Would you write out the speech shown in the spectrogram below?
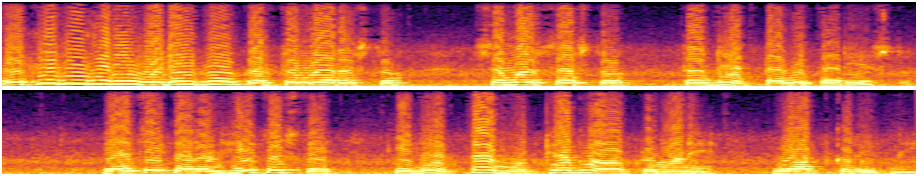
एखादी घरी वडील भाऊ कर्तव्यावर असतो समर्थ असतो तर धाकटा भिकारी असतो. याचे कारण हेच असते की धाकटा मोठ्या भावाप्रमाणे व्याप करीत नाही.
